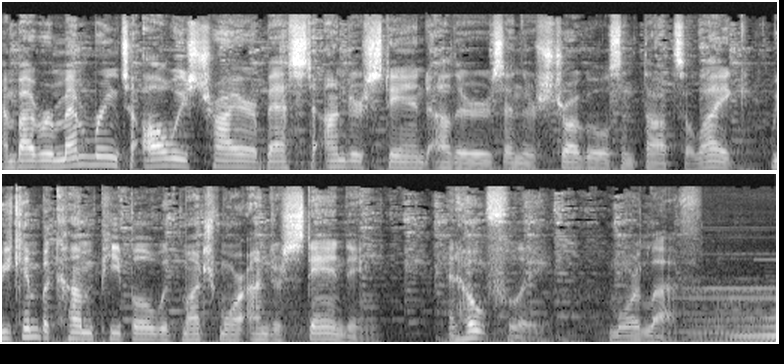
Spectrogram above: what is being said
And by remembering to always try our best to understand others and their struggles and thoughts alike, we can become people with much more understanding and hopefully more love.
